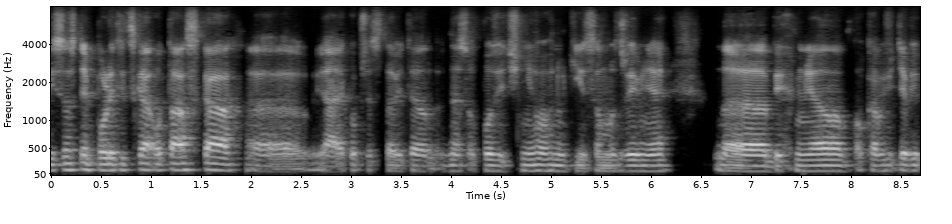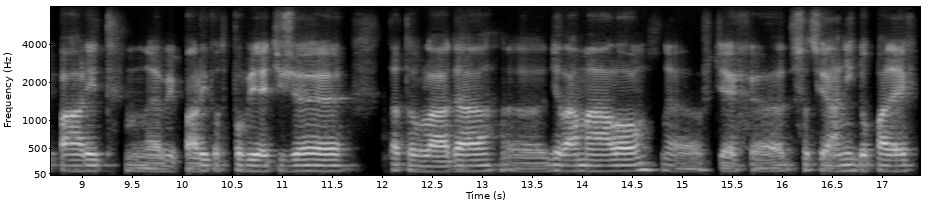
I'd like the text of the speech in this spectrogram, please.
výsostně politická otázka. Já jako představitel dnes opozičního hnutí samozřejmě bych měl okamžitě vypálit, vypálit odpověď, že tato vláda eh, dělá málo eh, v těch eh, sociálních dopadech.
